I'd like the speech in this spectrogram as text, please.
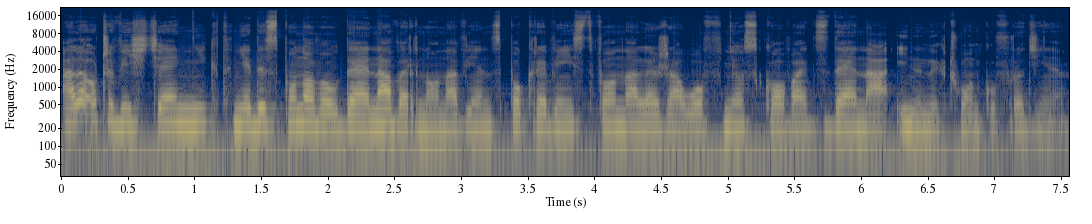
Ale oczywiście nikt nie dysponował DNA Vernona, więc pokrewieństwo należało wnioskować z DNA innych członków rodziny.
